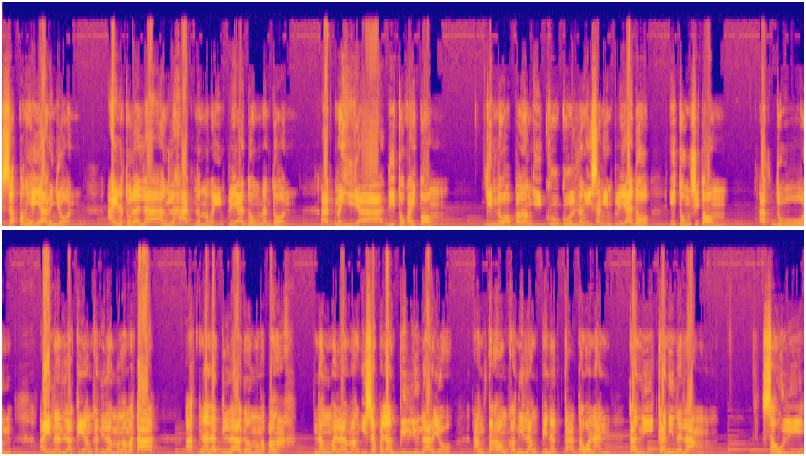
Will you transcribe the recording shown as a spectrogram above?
Sa pangyayaring yon, ay natulala ang lahat ng mga empleyadong nandon at nahiya dito kay Tom. Ginawa pa ngang i-google ng isang empleyado itong si Tom. At doon ay nanlaki ang kanilang mga mata at nalaglag ang mga panga nang malamang isa palang bilyonaryo ang taong kanilang pinagtatawanan kani-kanina lang. Sa huli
